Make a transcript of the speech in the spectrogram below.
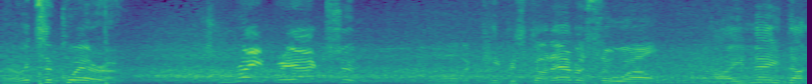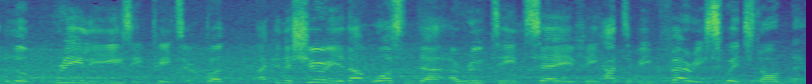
Now it's Aguero. Great reaction. Oh, the keeper's done ever so well. Oh, he made that look really easy, Peter, but I can assure you that wasn't a, a routine save. He had to be very switched on there.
